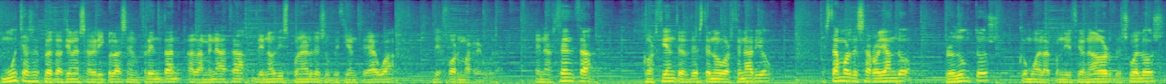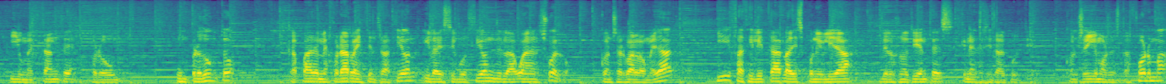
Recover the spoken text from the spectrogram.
muchas explotaciones agrícolas se enfrentan a la amenaza de no disponer de suficiente agua de forma regular. En Ascensa Conscientes de este nuevo escenario, estamos desarrollando productos como el acondicionador de suelos y humectante ProHum, un producto capaz de mejorar la infiltración y la distribución del agua en el suelo, conservar la humedad y facilitar la disponibilidad de los nutrientes que necesita el cultivo. Conseguimos de esta forma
